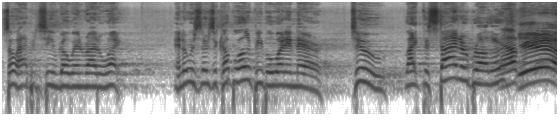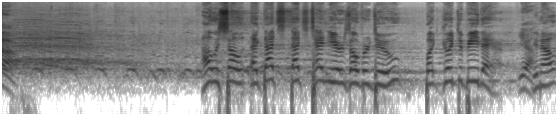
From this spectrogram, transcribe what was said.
so happy to see him go in right away. And there was there's a couple other people went in there too, like the Steiner brothers. Yeah. I was so like that's that's ten years overdue, but good to be there. Yeah. You know?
